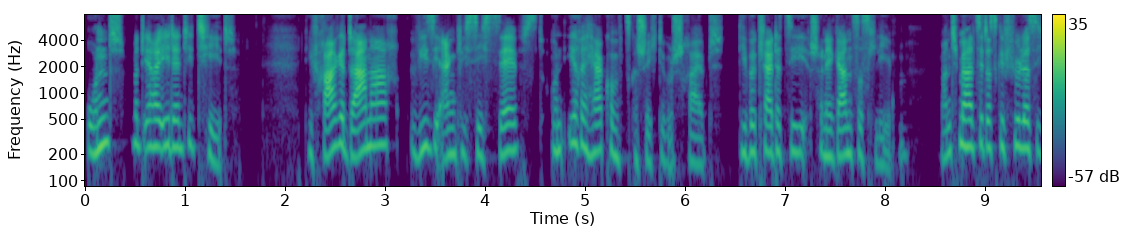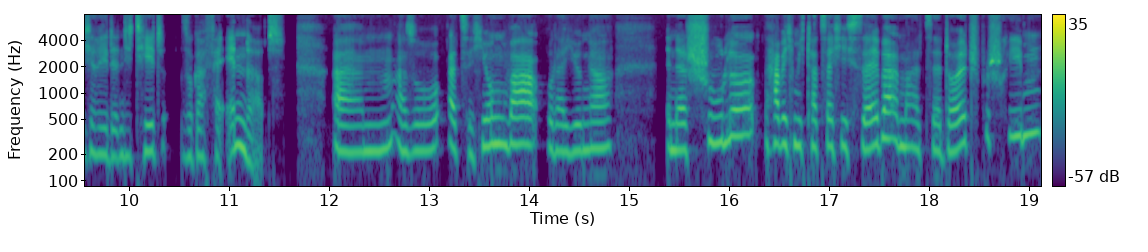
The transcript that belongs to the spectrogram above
und mit ihrer Identität. Die Frage danach, wie sie eigentlich sich selbst und ihre Herkunftsgeschichte beschreibt, die begleitet sie schon ihr ganzes Leben. Manchmal hat sie das Gefühl, dass sich ihre Identität sogar verändert. Ähm, also als ich jung war oder jünger, in der Schule habe ich mich tatsächlich selber immer als sehr deutsch beschrieben,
